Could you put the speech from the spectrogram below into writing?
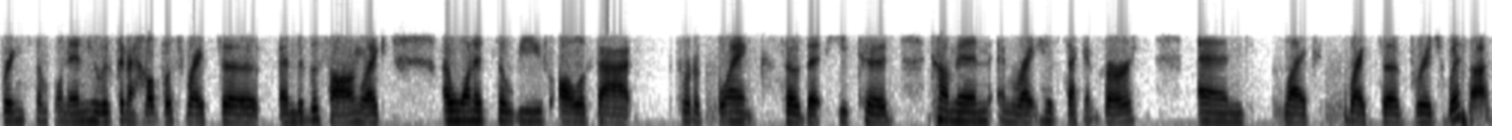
bring someone in who was going to help us write the end of the song. Like, I wanted to leave all of that sort of blank so that he could come in and write his second verse and like write the bridge with us.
